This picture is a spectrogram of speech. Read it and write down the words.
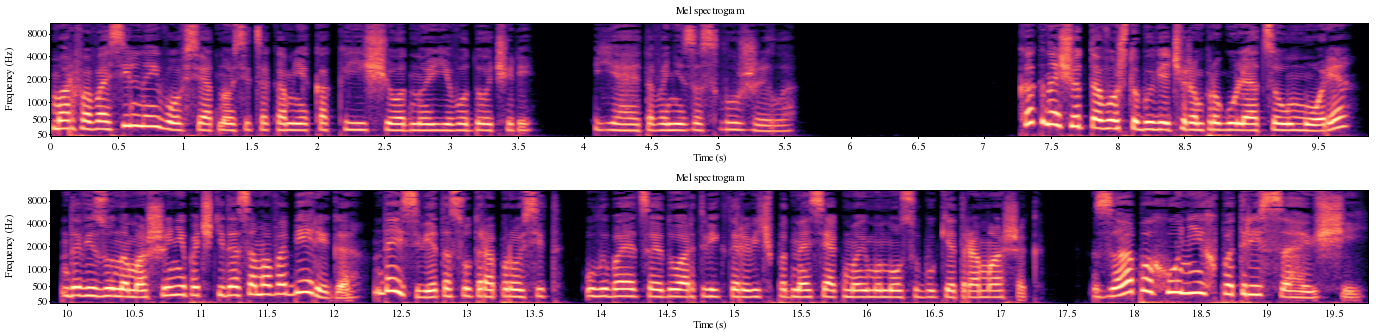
Марфа Васильевна и вовсе относится ко мне как к еще одной его дочери. Я этого не заслужила. «Как насчет того, чтобы вечером прогуляться у моря? Довезу на машине почти до самого берега, да и Света с утра просит», улыбается Эдуард Викторович, поднося к моему носу букет ромашек. «Запах у них потрясающий».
